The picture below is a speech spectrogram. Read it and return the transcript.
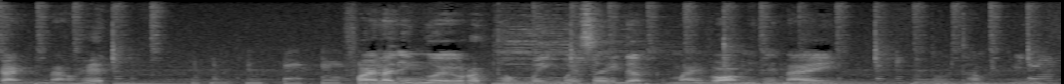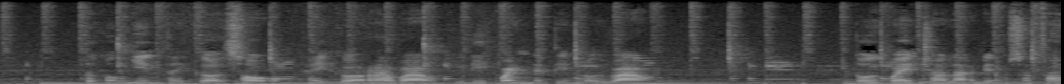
cạnh nào hết. Phải là những người rất thông minh mới xây được mái vòm như thế này, tôi thầm nghĩ tôi không nhìn thấy cửa sổ hay cửa ra vào khi đi quanh để tìm lối vào. Tôi quay trở lại điểm xuất phát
